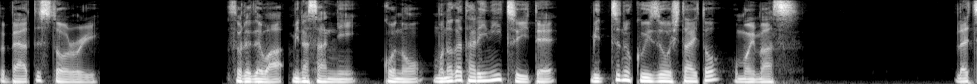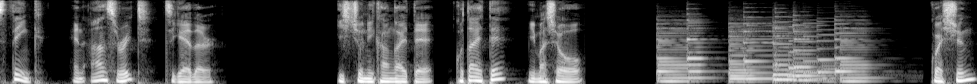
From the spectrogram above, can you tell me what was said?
about the story. それでは皆さんにこの物語について3つのクイズをしたいと思います。Let's think and answer it together. 一緒に考えて答えてみましょう。Question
